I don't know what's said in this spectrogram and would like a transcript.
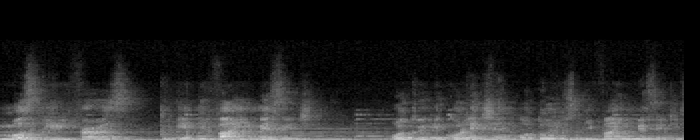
mostly refers to a divine message or to a collection of those divine messages.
